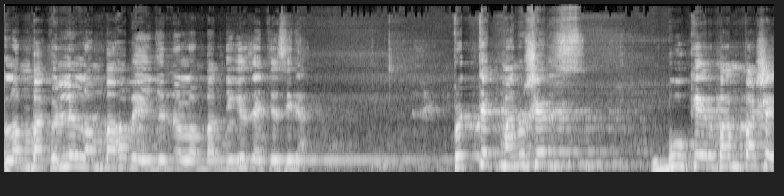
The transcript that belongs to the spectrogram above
লম্বা করলে লম্বা হবে, এই জন্য লম্বার দিকে যাইতেছি না। প্রত্যেক মানুষের বুকের বাম পাশে,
